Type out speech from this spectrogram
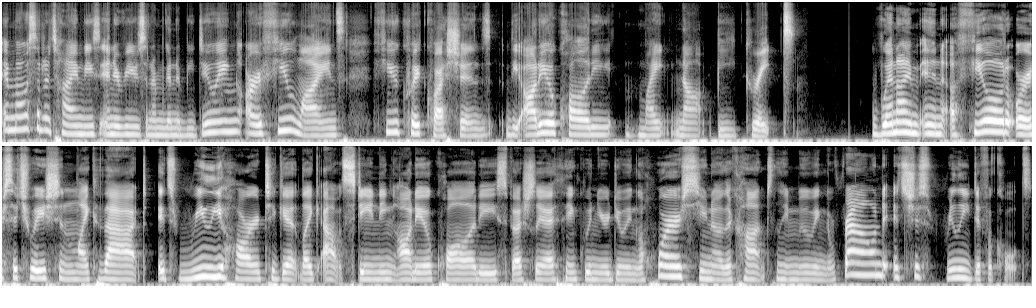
and most of the time, these interviews that I'm going to be doing are a few lines, few quick questions. The audio quality might not be great when I'm in a field or a situation like that, it's really hard to get like outstanding audio quality, especially I think when you're doing a horse, you know, they're constantly moving around. It's just really difficult.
